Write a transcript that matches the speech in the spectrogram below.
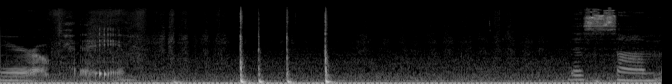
You're okay. This um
